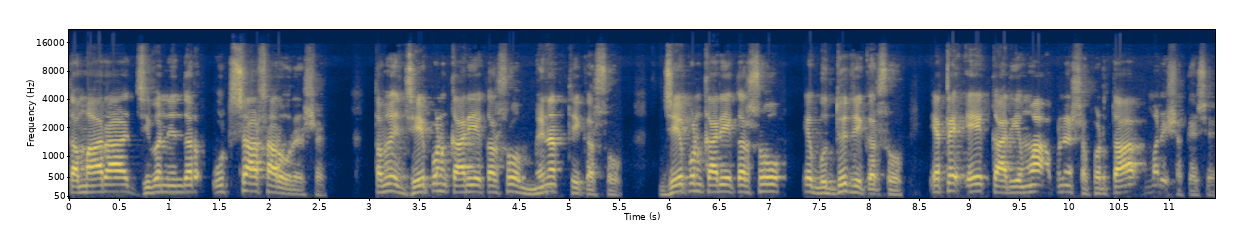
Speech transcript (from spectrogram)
તમારા જીવનની અંદર ઉત્સાહ સારો રહેશે. તમે જે પણ કાર્ય કરશો, મહેનતથી કરશો જે પણ કાર્ય કરશો એ બુદ્ધિથી કરશો. એટલે એ કાર્યમાં આપણે સફળતા મળી શકે છે.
